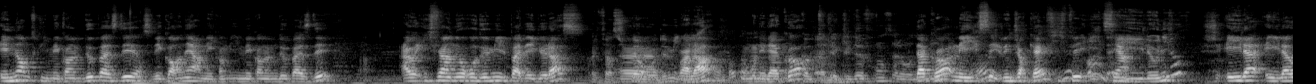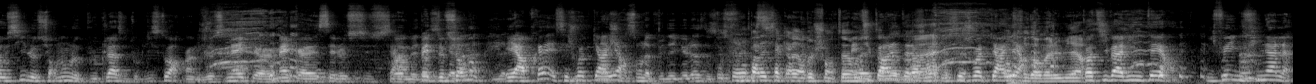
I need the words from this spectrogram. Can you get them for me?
énorme, parce qu'il met quand même deux passes D, c'est des corners, mais quand- il met quand même deux passes D. Ah ouais, il fait un Euro 2000, pas dégueulasse. Il fait un super Euh, Euro 2000. Voilà, on est d'accord. Comme toute l'équipe de France à l'Euro D'accord, 2000. mais, c'est- mais Djorkaeff, il fait. Ouais, c'est un- Il est au niveau. et il, a, et il a aussi le surnom le plus classe de toute l'histoire quand même. The Snake, euh, mec, euh, c'est le- c'est Ouais, un ce de surnom. la- Et après, ses choix de La carrière. chanson la plus dégueulasse de C'est tout ce qu'on parlé de sa carrière de chanteur. Mais ouais, tu parlais tout à l'heure Ouais. de ses choix de carrière. Dans ma lumière. Quand il va à l'Inter, il fait une finale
